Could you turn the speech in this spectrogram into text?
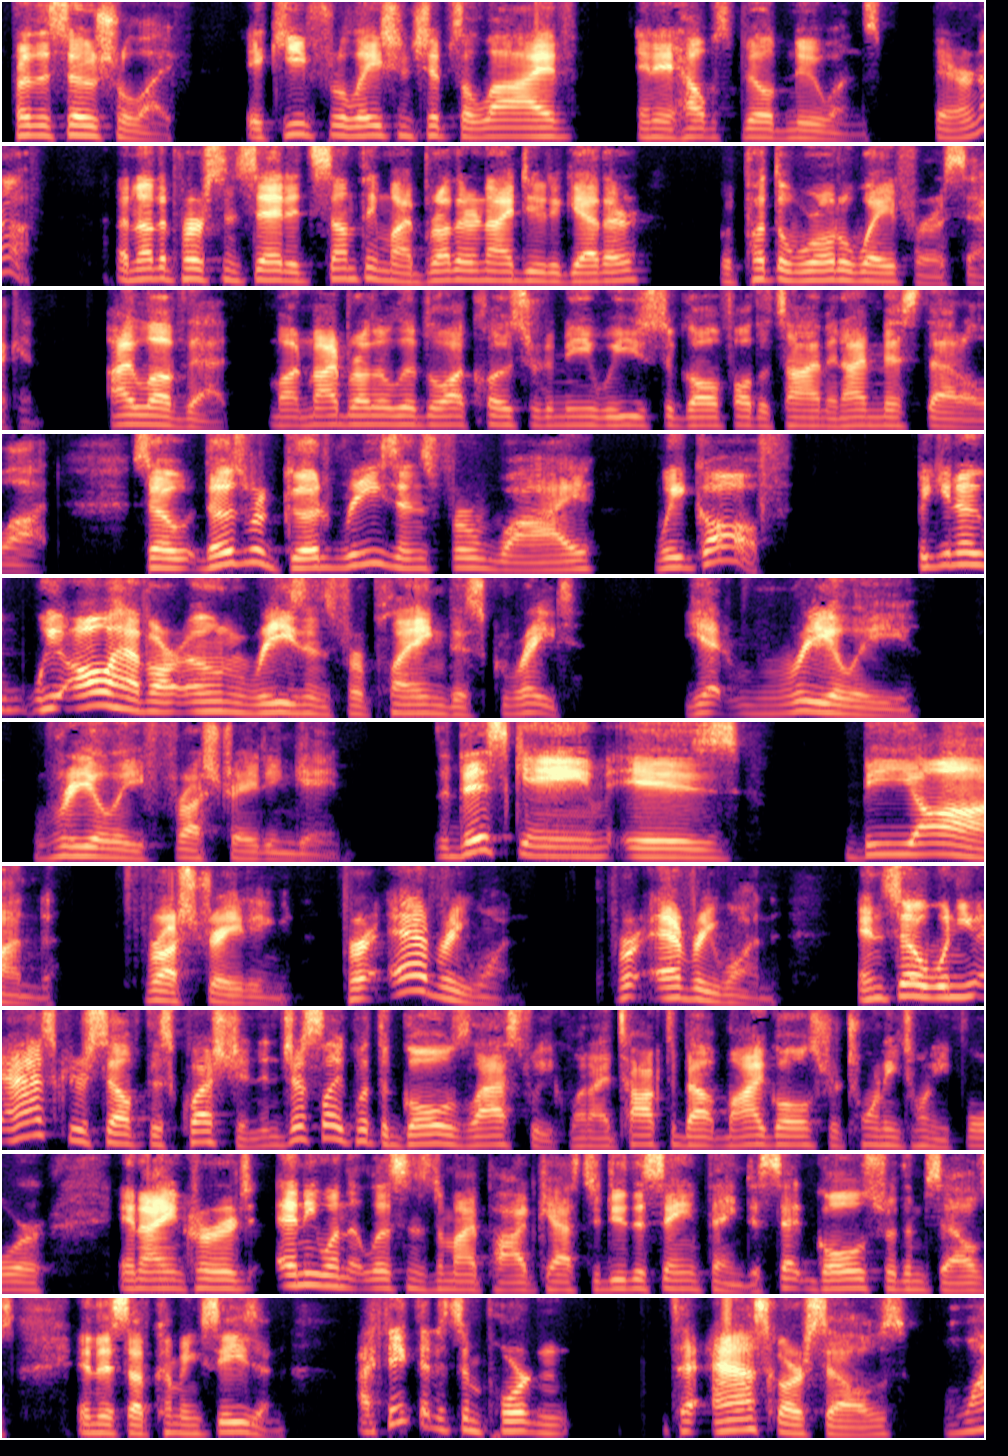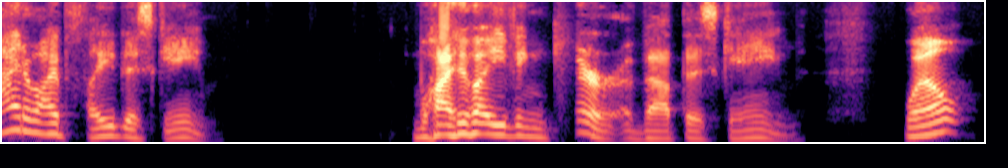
for the social life, it keeps relationships alive and it helps build new ones. Fair enough. Another person said, It's something my brother and I do together. We put the world away for a second. I love that. My, my brother lived a lot closer to me. We used to golf all the time, and I missed that a lot. So those were good reasons for why we golf. But you know, we all have our own reasons for playing this great, yet really, really frustrating game. This game is beyond frustrating for everyone, for everyone. And so when you ask yourself this question, and just like with the goals last week, when I talked about my goals for 2024, and I encourage anyone that listens to my podcast to do the same thing, to set goals for themselves in this upcoming season, I think that it's important to ask ourselves, why do I play this game? Why do I even care about this game? Well,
